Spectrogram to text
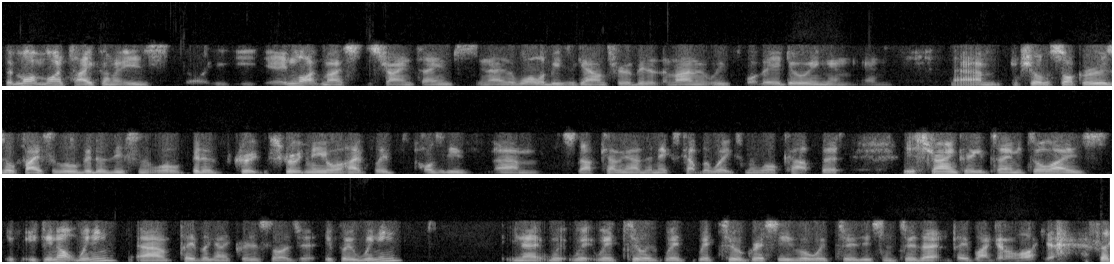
but my my take on it is, and like most Australian teams, you know, the Wallabies are going through a bit at the moment with what they're doing, and and um, I'm sure the Socceroos will face a little bit of this, or a bit of scrutiny, or hopefully positive um, stuff coming over the next couple of weeks in the World Cup. But the Australian cricket team, it's always if, if you're not winning, um, people are going to criticise you. If we're winning, you know, we're, we're too we're, we're too aggressive or we're too this and too that, and people aren't going to like you. so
